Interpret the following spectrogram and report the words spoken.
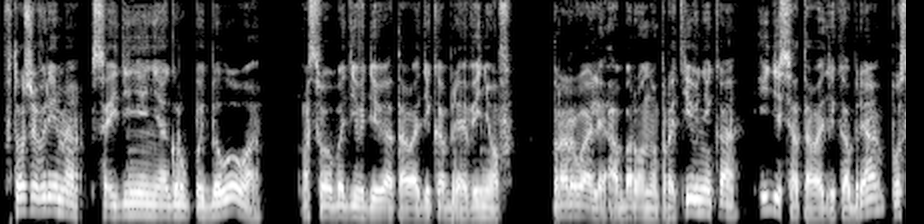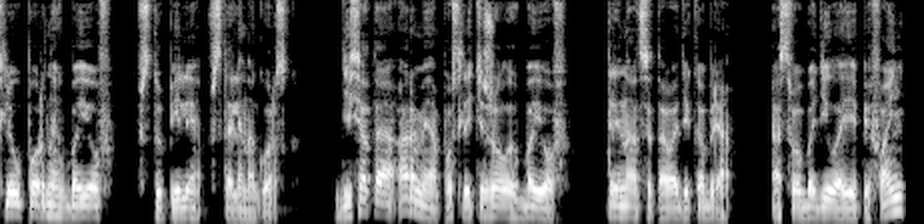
В то же время соединения группы Белова, освободив 9 декабря Венев, прорвали оборону противника и 10 декабря после упорных боев вступили в Сталиногорск. 10-я армия после тяжелых боев 13 декабря освободила Епифань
